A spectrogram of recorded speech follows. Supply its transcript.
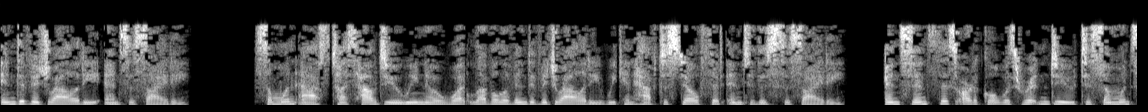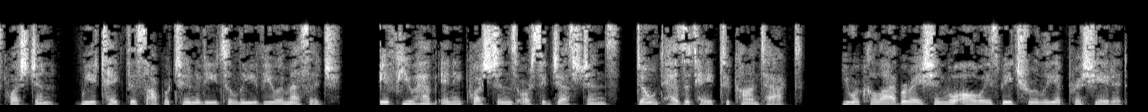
Individuality and Society. Someone asked us how do we know what level of individuality we can have to still fit into this society. And since this article was written due to someone's question, we take this opportunity to leave you a message. If you have any questions or suggestions, don't hesitate to contact. Your collaboration will always be truly appreciated.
